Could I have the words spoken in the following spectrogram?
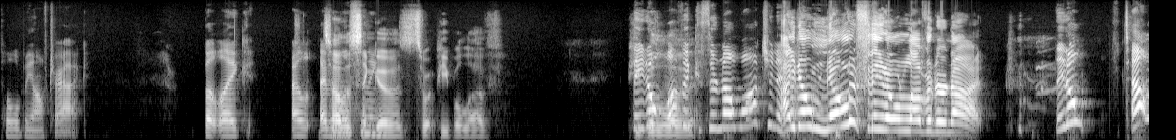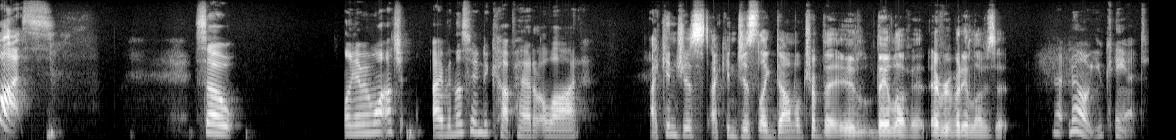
pulled me off track. But like I That's how this thing goes. It's what people love. They don't love it because they're not watching it. I don't know if they don't love it or not. They don't tell us. So, like I've been watching, I've been listening to Cuphead a lot. I can just I can just like Donald Trump that it, they love it. Everybody loves it. No, no, you can't.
